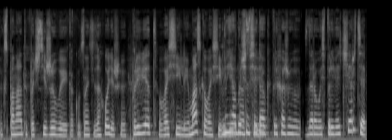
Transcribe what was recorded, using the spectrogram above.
экспонаты, почти живые, как вот, знаете, заходишь и «Привет, Василий, маска Василий, Ну, я обычно век. всегда прихожу «Здороваюсь, привет, черти»,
